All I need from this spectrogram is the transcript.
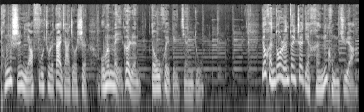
同时你要付出的代价就是，我们每个人都会被监督。有很多人对这点很恐惧啊。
